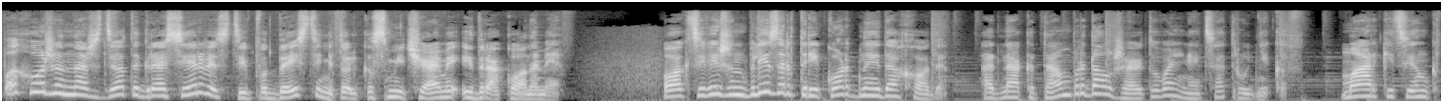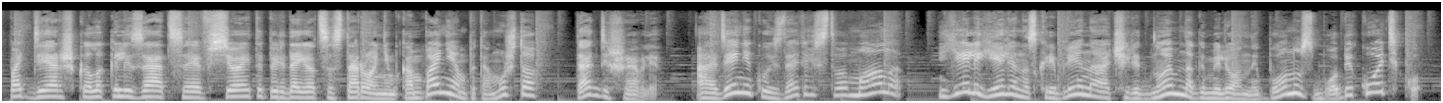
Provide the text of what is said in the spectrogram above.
Похоже, нас ждет игра-сервис типа Destiny, только с мечами и драконами. У Activision Blizzard рекордные доходы, однако там продолжают увольнять сотрудников. Маркетинг, поддержка, локализация – все это передается сторонним компаниям, потому что так дешевле. А денег у издательства мало. Еле-еле наскребли на очередной многомиллионный бонус Бобби Котику –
